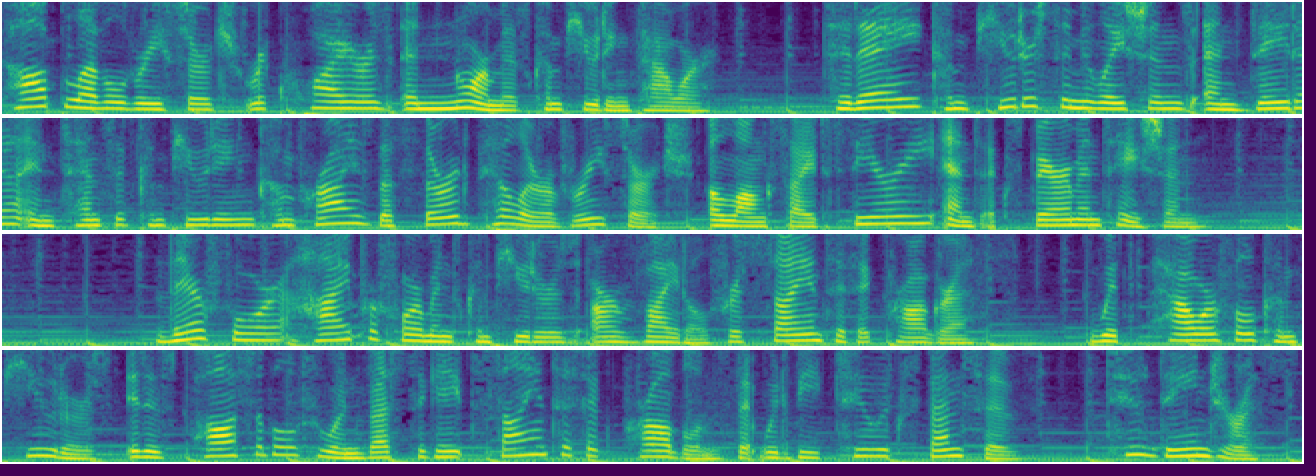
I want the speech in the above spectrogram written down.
Top-level research requires enormous computing power. Today, computer simulations and data-intensive computing comprise the third pillar of research alongside theory and experimentation. Therefore, high-performance computers are vital for scientific progress. With powerful computers, it is possible to investigate scientific problems that would be too expensive, too dangerous,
